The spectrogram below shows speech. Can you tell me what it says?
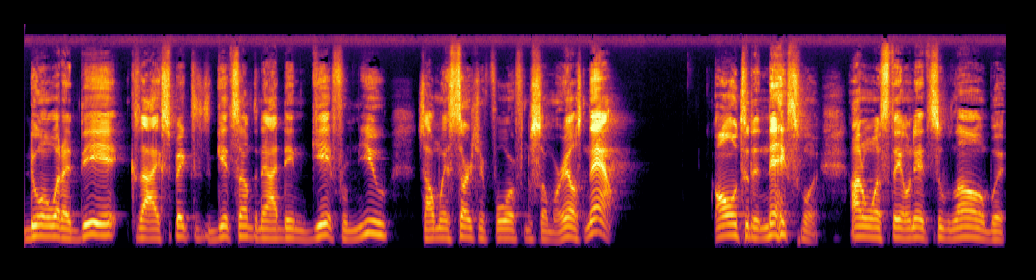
doing what I did because I expected to get something that I didn't get from you. So I went searching for it from somewhere else. Now, on to the next one. I don't want to stay on that too long, but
